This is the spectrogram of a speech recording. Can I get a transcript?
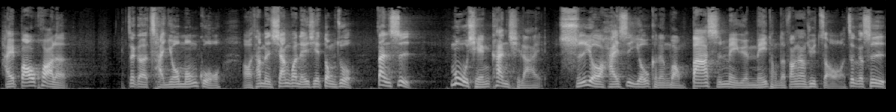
还包括了这个产油盟国哦，他们相关的一些动作。但是目前看起来，石油还是有可能往八十美元每桶的方向去走哦。这个是。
